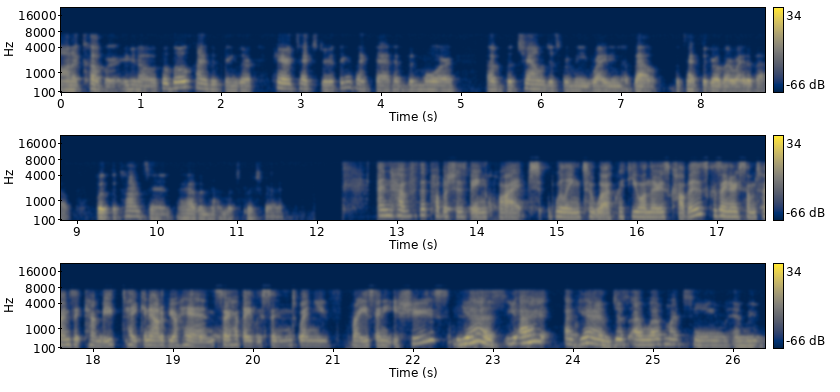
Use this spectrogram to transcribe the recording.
on a cover, you know. So those kinds of things are hair texture, things like that have been more of the challenges for me writing about the types of girls I write about. But the content, I haven't had much pushback. And have the publishers been quite willing to work with you on those covers? Because I know sometimes it can be taken out of your hands. So have they listened when you've raised any issues? Yes. I again just I love my team and we've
